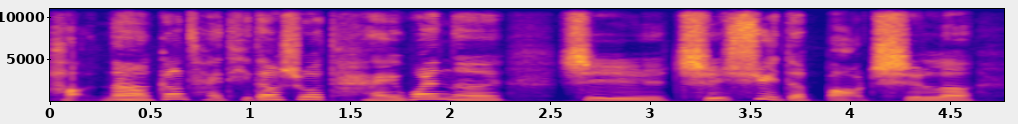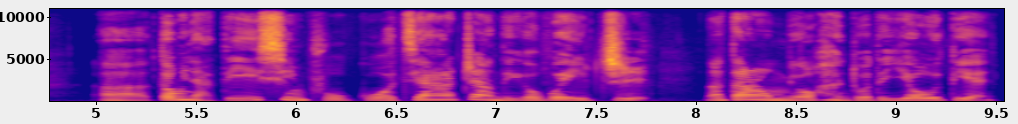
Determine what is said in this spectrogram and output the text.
好，那刚才提到说，台湾呢是持续的保持了呃东亚第一幸福国家这样的一个位置。那当然，我们有很多的优点，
